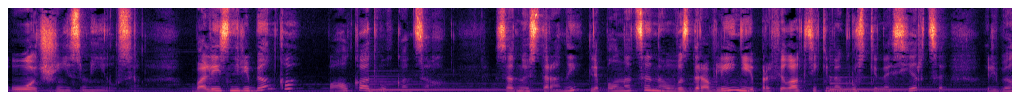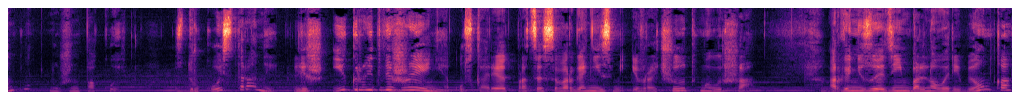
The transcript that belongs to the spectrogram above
очень изменился – Болезнь ребенка – палка о двух концах. С одной стороны, для полноценного выздоровления и профилактики нагрузки на сердце ребенку нужен покой. С другой стороны, лишь игры и движения ускоряют процессы в организме и врачуют малыша. Организуя день больного ребенка,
